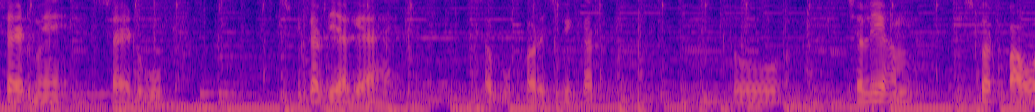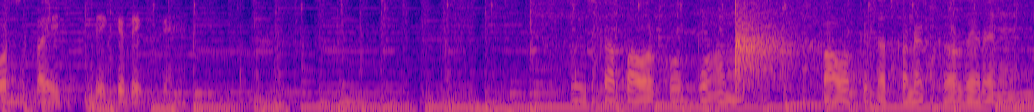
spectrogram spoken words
इस साइड में, साइड वूफ स्पीकर दिया गया है, सब ऊपर स्पीकर। तो चलिए हम इस पर पावर सप्लाई देके देखते हैं। तो इसका पावर कोड को हम पावर के साथ कनेक्ट कर दे रहे हैं।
